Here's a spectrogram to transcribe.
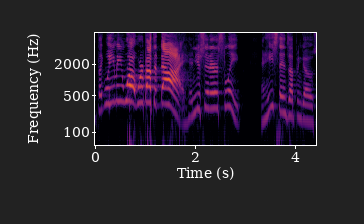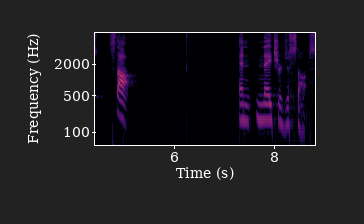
It's like, do you mean what? We're about to die. And you're sitting there asleep. And he stands up and goes, Stop. And nature just stops.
